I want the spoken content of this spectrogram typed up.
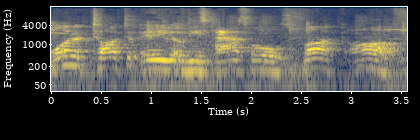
Want to talk to any of these assholes? Fuck off.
